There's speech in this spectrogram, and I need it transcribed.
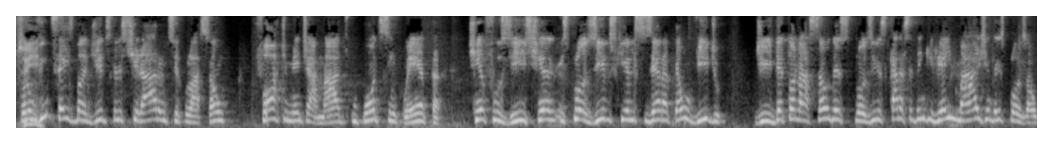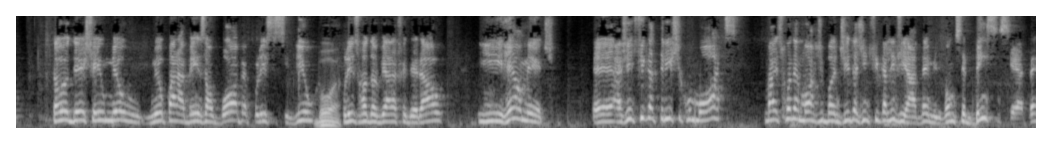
Foram Sim. 26 bandidos que eles tiraram de circulação, fortemente armados, com ponto .50, tinha fuzis, tinha explosivos que eles fizeram até um vídeo de detonação desses explosivos. Cara, você tem que ver a imagem da explosão. Então eu deixo aí o meu, meu parabéns ao Bob, à Polícia Civil, Boa. Polícia Rodoviária Federal. E realmente, é, a gente fica triste com mortes, mas quando é morte de bandido, a gente fica aliviado, né, Emílio? Vamos ser bem sinceros, né?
